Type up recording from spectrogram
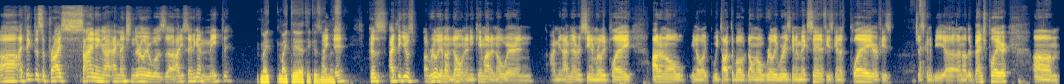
Uh, I think the surprise signing I, I mentioned earlier was uh, how do you say it again? Mate. Mate, Meïté, I think his name Meïté? is. Because I think he was really an unknown, and he came out of nowhere. And I mean, I've never seen him really play. I don't know, you know, like we talked about, don't know really where he's going to mix in, if he's going to play or if he's just going to be uh, another bench player. Um,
